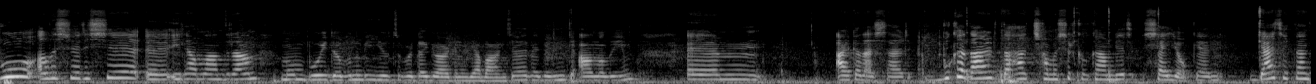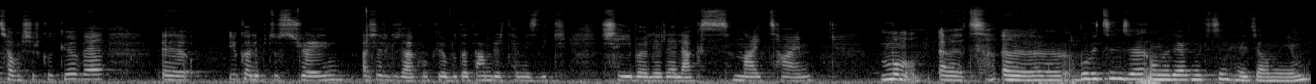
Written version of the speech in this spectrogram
Bu alışverişi e, ilhamlandıran mum buydu. Bunu bir YouTuber'da gördüm yabancı ve dedim ki almalıyım. E, arkadaşlar bu kadar daha çamaşır kokan bir şey yok. Yani gerçekten çamaşır kokuyor ve e, Eucalyptus strain aşırı güzel kokuyor. Bu da tam bir temizlik şeyi böyle relax, night time. Mumu. Evet. Ee, bu bitince onları yakmak için heyecanlıyım.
